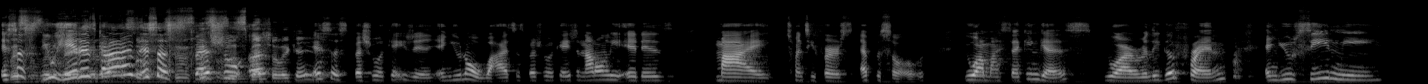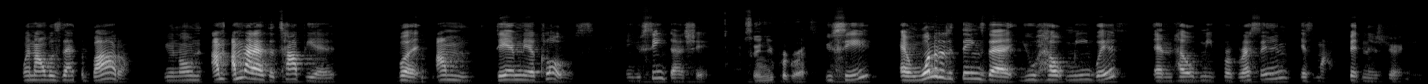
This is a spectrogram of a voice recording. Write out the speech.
It's This a you hear this, guys? It's a This special. is a uh, special occasion. it's a special occasion and you know why it's a special occasion not only it is my 21st episode you are my second guest you are a really good friend and you seen me when i was at the bottom you know i'm, I'm not at the top yet but i'm damn near close and you seen that shit I've seen you progress. you see and one of the things that you helped me with and helped me progress in is my fitness journey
